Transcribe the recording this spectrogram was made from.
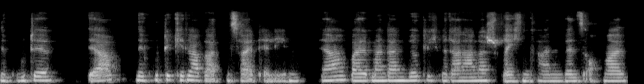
eine gute, ja, eine gute Kindergartenzeit erleben. Ja, weil man dann wirklich miteinander sprechen kann, wenn es auch mal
